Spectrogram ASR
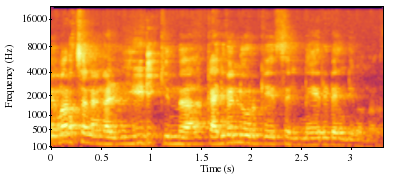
വിമർശനങ്ങൾ ഇ ഡിക്ക് ഇന്ന് കരുവന്നൂർ കേസിൽ നേരിടേണ്ടി വന്നത്.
